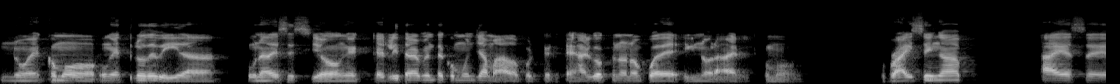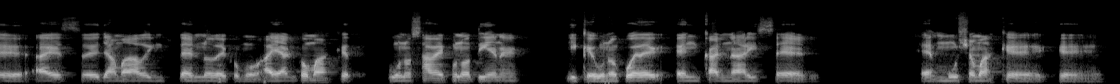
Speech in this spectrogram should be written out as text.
no es como un estilo de vida, una decisión, es, literalmente como un llamado, porque es algo que uno no puede ignorar, como rising up a ese, a ese llamado interno de como hay algo más que uno sabe que uno tiene y que uno puede encarnar y ser, es mucho más que, que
